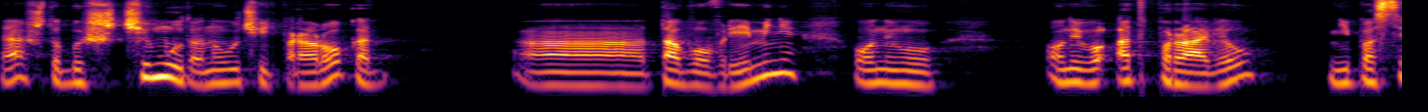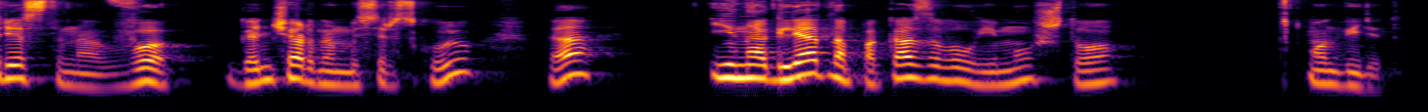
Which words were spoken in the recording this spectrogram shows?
Да, чтобы чему-то научить пророка э, того времени, он, ему, он его отправил непосредственно в гончарную мастерскую, да, и наглядно показывал ему, что он видит.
